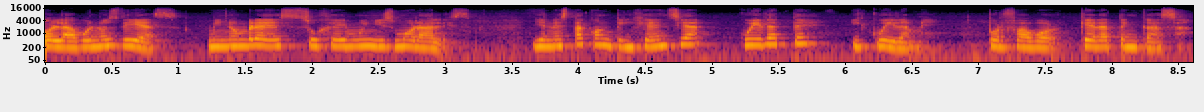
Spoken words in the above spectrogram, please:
Hola, buenos días. Mi nombre es Sujei Muñiz Morales y en esta contingencia cuídate y cuídame. Por favor, quédate en casa.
